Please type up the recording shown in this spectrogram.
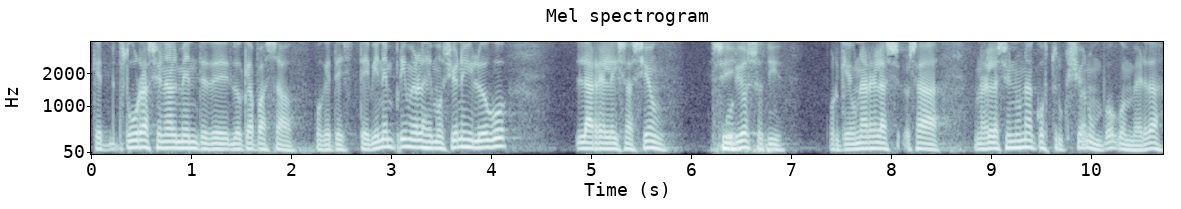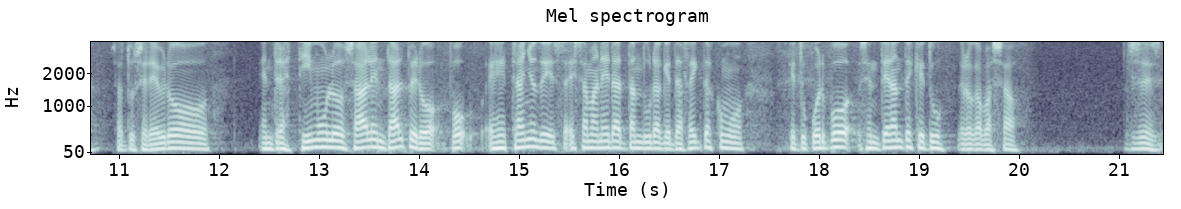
que tú racionalmente de lo que ha pasado, porque te, te vienen primero las emociones y luego la realización. Es Sí. curioso, tío. Porque una relación, o sea, una relación es una construcción un poco, en verdad. O sea, tu cerebro entra estímulos, salen, tal, pero es extraño de esa, esa manera tan dura que te afecta, es como que tu cuerpo se entera antes que tú de lo que ha pasado. Entonces,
